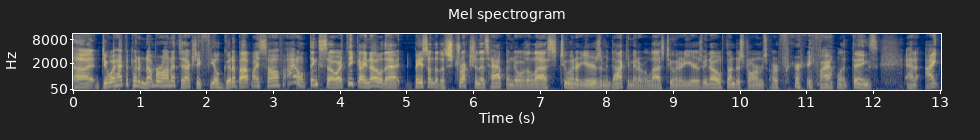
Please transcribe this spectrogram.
Uh, do I have to put a number on it to actually feel good about myself? I don't think so. I think I know that based on the destruction that's happened over the last 200 years and been documented over the last 200 years, we know thunderstorms are very violent things. And I,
